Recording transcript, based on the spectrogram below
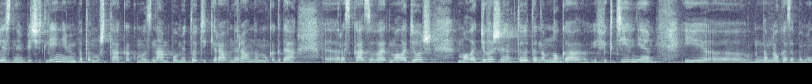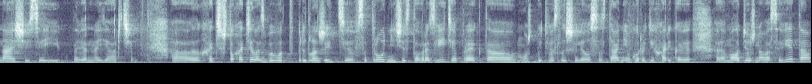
непосредственными впечатлениями, потому что, как мы знаем по методике равный равному, когда э, рассказывает молодежь, молодежи, то это намного эффективнее и э, намного запоминающееся и, наверное, ярче. Хот- Что хотелось бы вот предложить в сотрудничество, в развитие проекта? Может быть, вы слышали о создании в городе Харькове э, молодежного совета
